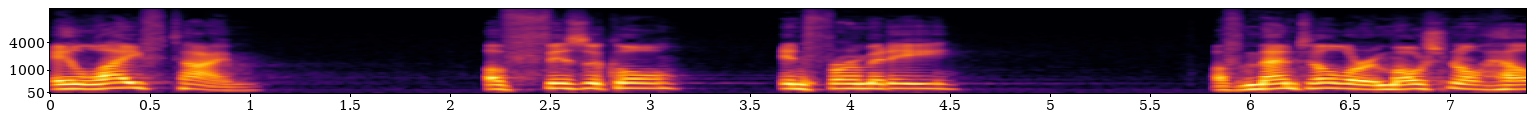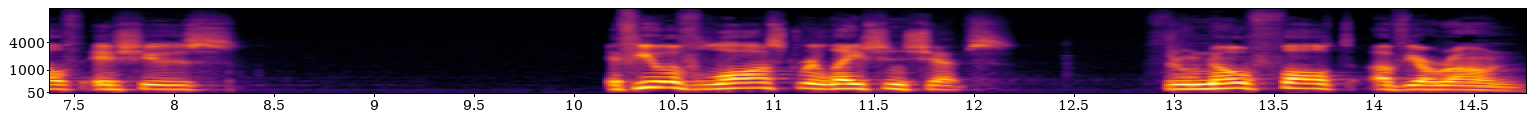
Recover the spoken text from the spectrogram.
a lifetime of physical infirmity, of mental or emotional health issues, if you have lost relationships through no fault of your own,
